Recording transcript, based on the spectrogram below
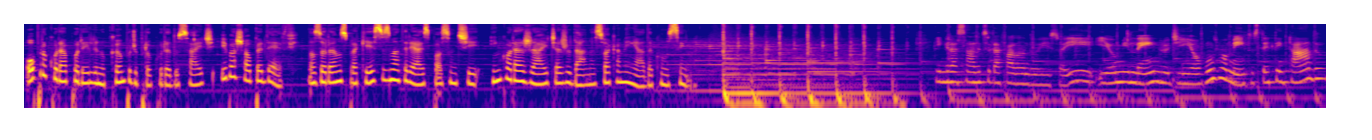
ou procurar por ele no campo de procura do site e baixar o PDF. Nós oramos para que esses materiais possam te encorajar e te ajudar na sua caminhada com o Senhor. Engraçado que você está falando isso aí, e eu me lembro de, em alguns momentos, ter tentado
